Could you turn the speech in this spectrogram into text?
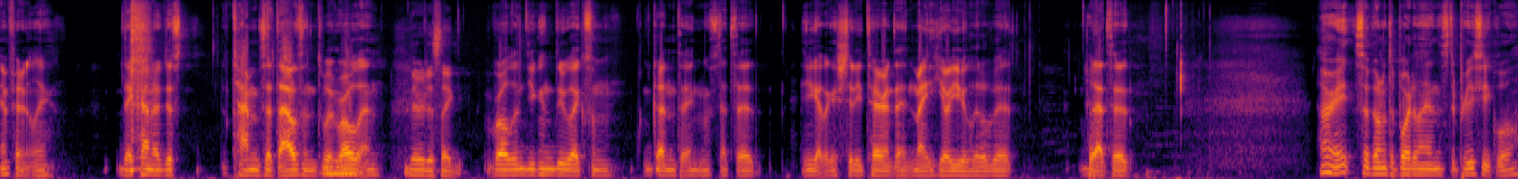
infinitely. They kind of just times a thousand with Roland. They were just like, Roland, you can do like some gun things. That's it. You got like a shitty turret that might heal you a little bit. But that's it. Alright, so going into Borderlands, the pre sequel.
